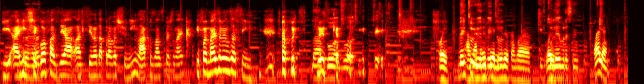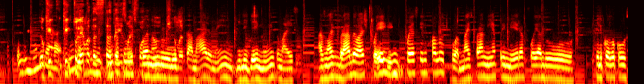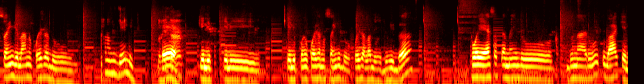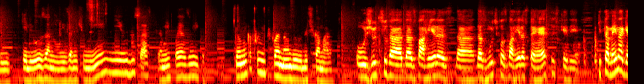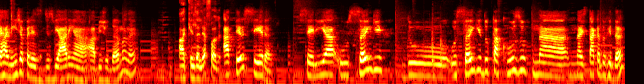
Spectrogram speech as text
Que a gente Uhum. chegou a fazer a, a cena da prova Chunin lá com os nossos personagens. E foi mais ou menos assim. Então, Ah, boa, boa. Oi, Vem tu, Yuri, tu. eu tava. O que, que tu lembra, assim? Olha. O que- o que que tu lembra das estratégias mais fã, não, do do, eu nem me liguei muito, mas as mais brabas eu acho que foi, foi as que ele falou, tipo, mas pra mim a primeira foi a do. que ele colocou o sangue lá no coisa do. Qual é o nome dele? Do É. Ridan. Que ele. Que ele. Que ele põe coisa no sangue do. coisa lá do, do Hidan. Foi essa também do. do Naruto lá, que ele, que ele usa no exame Chunin e o do Sasuke. Pra mim foi as únicas. Porque eu nunca fui muito fã não do, do Shikamaru. o jutsu da- das barreiras, da- das múltiplas barreiras terrestres, que ele. Que também na Guerra Ninja, pra eles desviarem a, a Bijudama, né? Ah, aquele dali é foda. A terceira seria o sangue do. O sangue do Kakuzu na, na estaca do Hidan.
